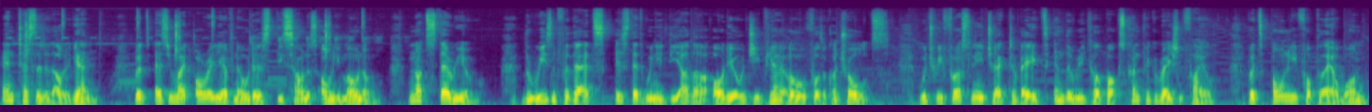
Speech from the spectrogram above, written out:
and tested it out again. But as you might already have noticed, the sound is only mono, not stereo. The reason for that is that we need the other audio GPIO for the controls, which we firstly need to activate in the Recalbox configuration file, but only for player 1.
